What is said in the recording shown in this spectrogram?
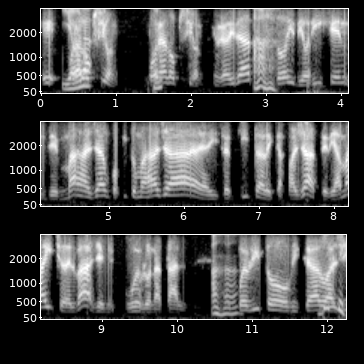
Eh, y por ahora... adopción, por adopción. En realidad ah. soy de origen de más allá, un poquito más allá y cerquita de Cafayate, de Amaicha del Valle, mi pueblo natal. Un pueblito ubicado allí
